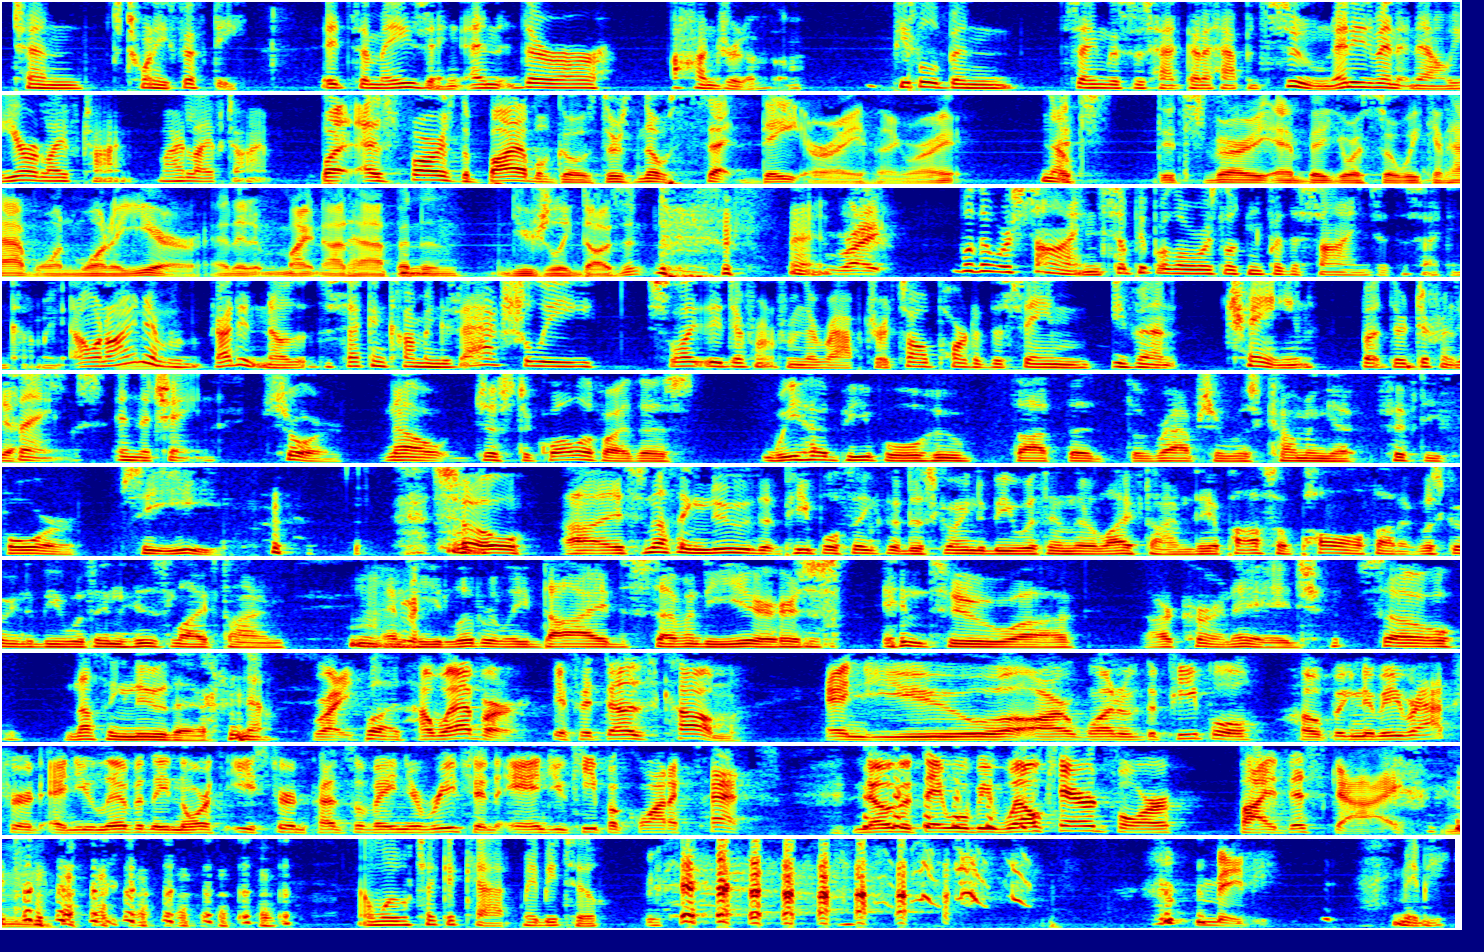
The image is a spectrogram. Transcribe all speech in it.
10 to 2050. It's amazing, and there are a hundred of them. People have been saying this is ha- going to happen soon, any minute now, your lifetime, my lifetime. But as far as the Bible goes, there's no set date or anything, right? No. It's it's very ambiguous, so we can have one one a year, and it might not happen, and usually doesn't. Right. Well, there were signs, so people are always looking for the signs of the second coming. Oh, and I never, I didn't know that the second coming is actually slightly different from the rapture. It's all part of the same event chain, but they're different Yes. things in the chain. Sure. Now, just to qualify this, we had people who thought that the rapture was coming at 54 CE. so, uh, it's nothing new that people think that it's going to be within their lifetime. The apostle Paul thought it was going to be within his lifetime, and he literally died 70 years into, uh, our current age. So, nothing new there. No. Right. But- however, if it does come and you are one of the people hoping to be raptured and you live in the northeastern Pennsylvania region and you keep aquatic pets, know that they will be well cared for by this guy. And we'll take a cat, maybe two, Maybe. maybe.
